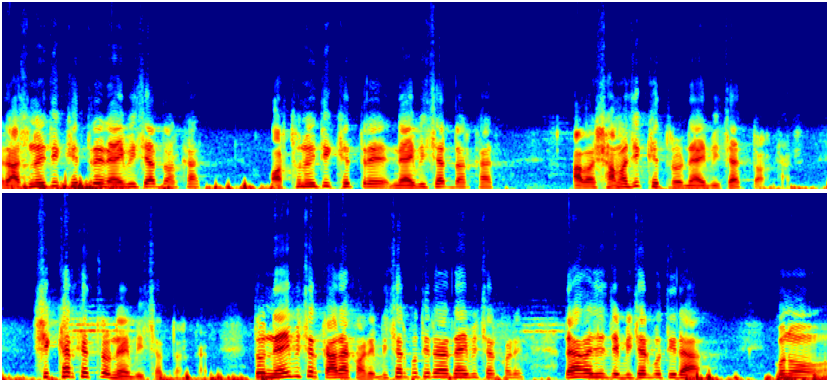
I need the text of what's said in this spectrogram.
রাজনৈতিক ক্ষেত্রে ন্যায় বিচার দরকার, অর্থনৈতিক ক্ষেত্রে ন্যায় বিচার দরকার, আবার সামাজিক ক্ষেত্রেও ন্যায় বিচার দরকার। শিক্ষার ক্ষেত্রেও ন্যায় বিচার দরকার। তো ন্যায় বিচার কারা করে? বিচারপতিরা ন্যায় বিচার করে। দেখা গেছে যে বিচারপতিরা কোনো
